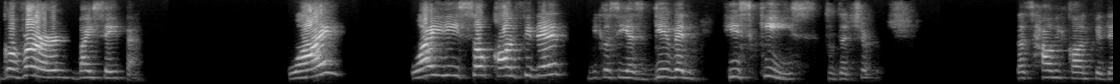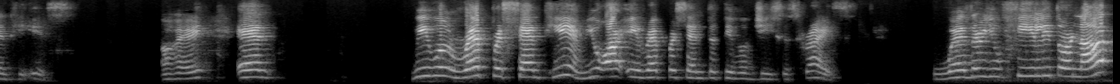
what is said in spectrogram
governed by Satan. Why? Why he's so confident? Because he has given his keys to the church. That's how confident he is. Okay? And we will represent him. You are a representative of Jesus Christ. Whether you feel it or not,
